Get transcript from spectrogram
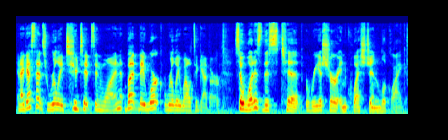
And I guess that's really two tips in one, but they work really well together. So, what does this tip, reassure and question, look like?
